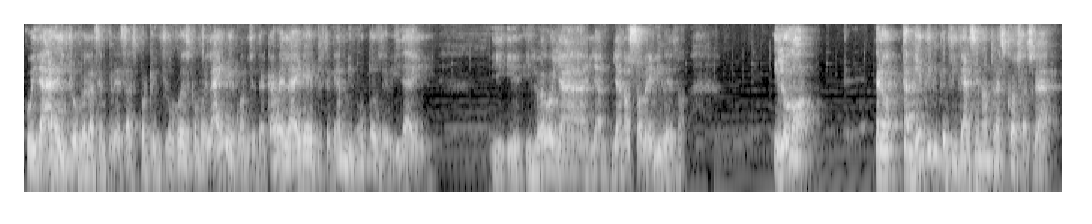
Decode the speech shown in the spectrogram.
cuidar el flujo de las empresas, porque el flujo es como el aire. Cuando se te acaba el aire, pues te quedan minutos de vida y, y, y luego ya, ya, ya no sobrevives, ¿no? Y luego, pero también tienen que fijarse en otras cosas. O sea,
